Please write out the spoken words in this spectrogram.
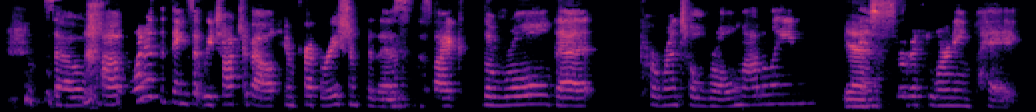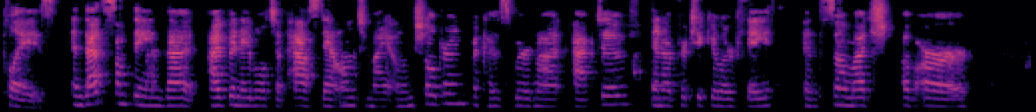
So uh, one of the things that we talked about in preparation for this was like the role that parental role modeling yes. and service learning pay, plays. And that's something that I've been able to pass down to my own children because we're not active in a particular faith. And so much of our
